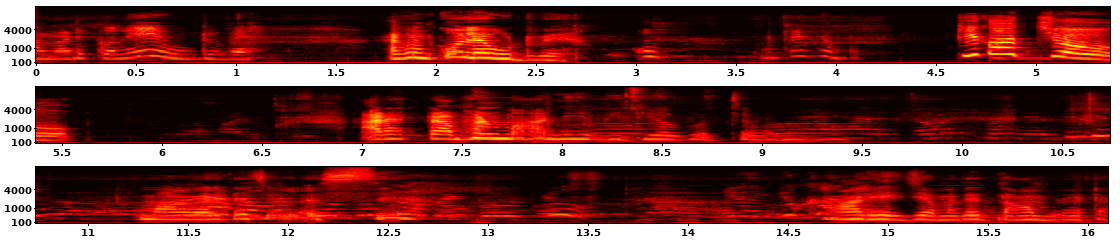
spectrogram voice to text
আমার কোলে উঠবে। এখন কোলে উঠবে। উঠে কি করছ? আর একটা আমার মা নিয়ে ভিডিও করছে মনে হয়। মার বাড়িতে চলে এসছি। আর এই যে আমাদের দামড়াটা।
